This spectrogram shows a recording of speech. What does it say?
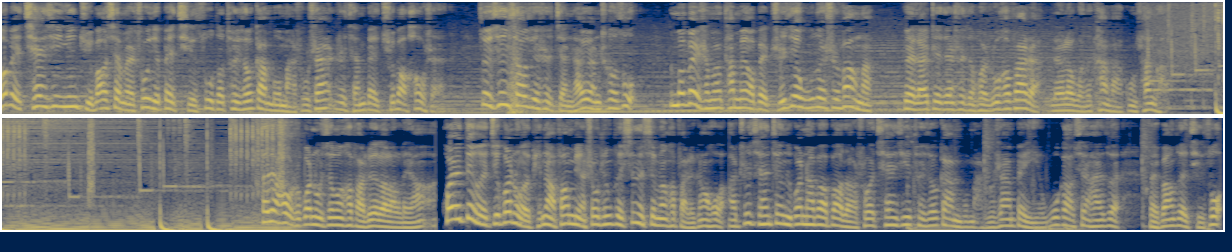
河北迁西因举报县委书记被起诉的退休干部马树山日前被取保候审，最新消息是检察院撤诉。那么为什么他没有被直接无罪释放呢？未来这件事情会如何发展？聊聊我的看法，供参考。大家好，我是关注新闻和法律的老梁，欢迎订阅及关注我的频道，方便收听最新的新闻和法律干货啊。之前经济观察报报道说，迁西退休干部马树山被以诬告陷害罪、诽谤罪起诉。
